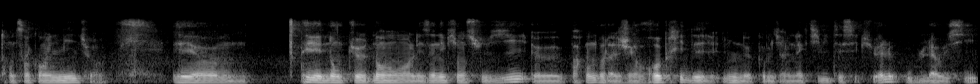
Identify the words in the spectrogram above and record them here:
35 ans et demi, tu vois. Et, et donc, dans les années qui ont suivi, par contre, voilà, j'ai repris des, une, comment dire, une activité sexuelle où là aussi,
